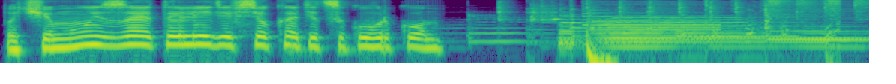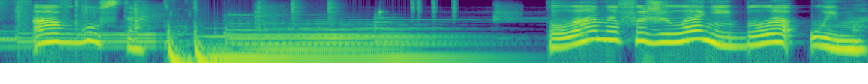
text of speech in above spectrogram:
Почему из-за этой леди все катится кувырком? Августа. Планов и желаний была уйма.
